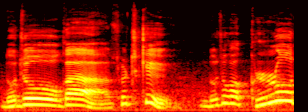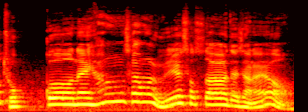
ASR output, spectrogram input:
노조가 솔직히 노조가 근로 조건의 향상을 위해서 싸워야 되잖아요.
